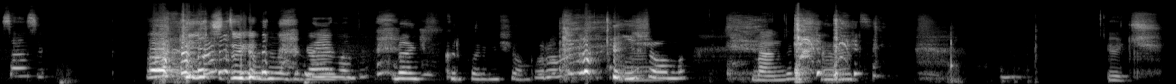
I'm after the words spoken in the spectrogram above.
Sensin. Hiç duyulmadı galiba. Duyamadım. Ben kırparım inşallah. inşallah. Ben de Evet. 3.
